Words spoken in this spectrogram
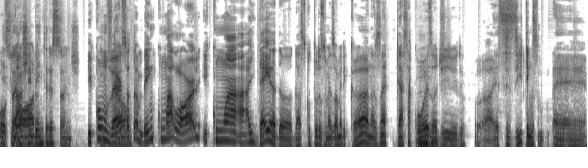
Pô, Isso aí eu achei bem interessante. E conversa então... também com a lore e com a, a ideia do, das culturas mesoamericanas, né? Tem essa coisa uhum. de, de uh, esses itens é,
